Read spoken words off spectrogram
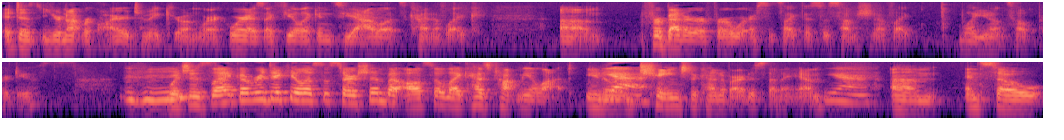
it does. You're not required to make your own work. Whereas I feel like in Seattle, it's kind of like, um, for better or for worse, it's like this assumption of like, well, you don't self produce Mhm. which is like a ridiculous assertion, but also like has taught me a lot, you know, Yeah. and changed the kind of artist that I am. Yeah. Um, and so,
